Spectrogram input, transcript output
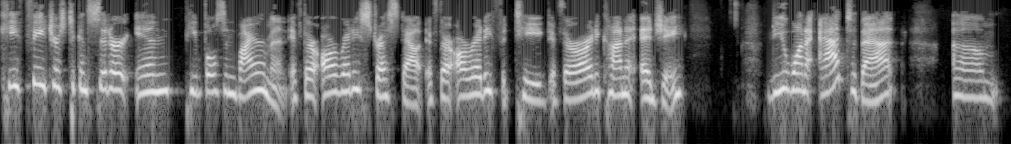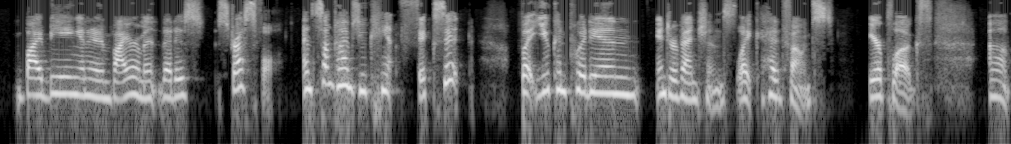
key features to consider in people's environment if they're already stressed out, if they're already fatigued, if they're already kind of edgy, do you want to add to that um, by being in an environment that is stressful? And sometimes you can't fix it, but you can put in interventions like headphones earplugs um,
